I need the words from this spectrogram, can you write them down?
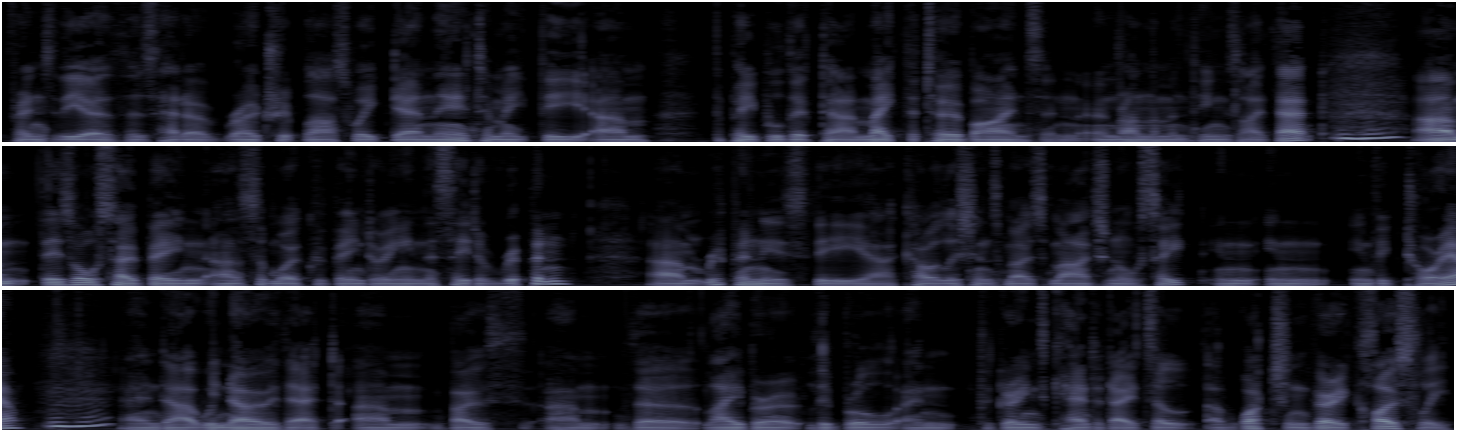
Friends of the Earth has had a road trip last week down there to meet the um, the people that uh, make the turbines and, and run them and things like that. Um, there's also been uh, some work we've been doing in the seat of Ripon. Um, Ripon is the uh, coalition's most marginal seat in in, in Victoria, and uh, we know that um, both um, the Labor, Liberal, and the Greens candidates are, are watching very closely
